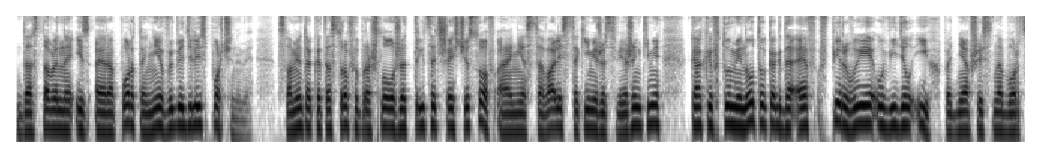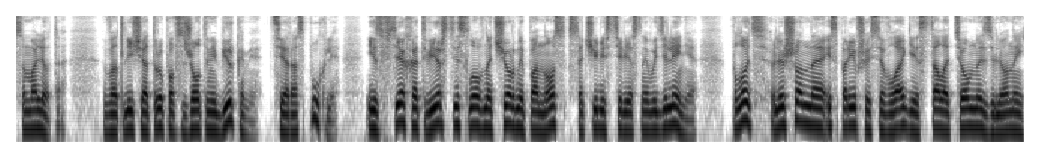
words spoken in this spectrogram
доставленные из аэропорта, не выглядели испорченными. С момента катастрофы прошло уже 36 часов, а они оставались такими же свеженькими, как и в ту минуту, когда Ф впервые увидел их, поднявшись на борт самолета. В отличие от трупов с желтыми бирками, те распухли. Из всех отверстий, словно черный понос, сочились телесные выделения. Плоть, лишенная испарившейся влаги, стала темно-зеленой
